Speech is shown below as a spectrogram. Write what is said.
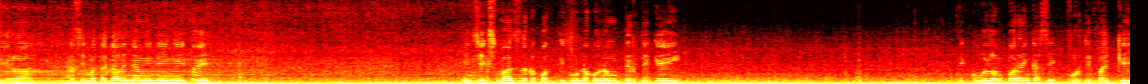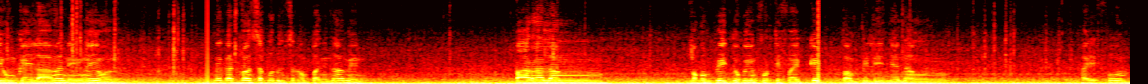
pera kasi matagal niyang hiningi ito eh. In 6 months nakapag-ipon ako ng 30k. Eh, kulang pa rin kasi 45k yung kailangan eh. Ngayon, nag-advance ako dun sa company namin para lang makompleto ko yung 45k pambili niya ng iPhone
